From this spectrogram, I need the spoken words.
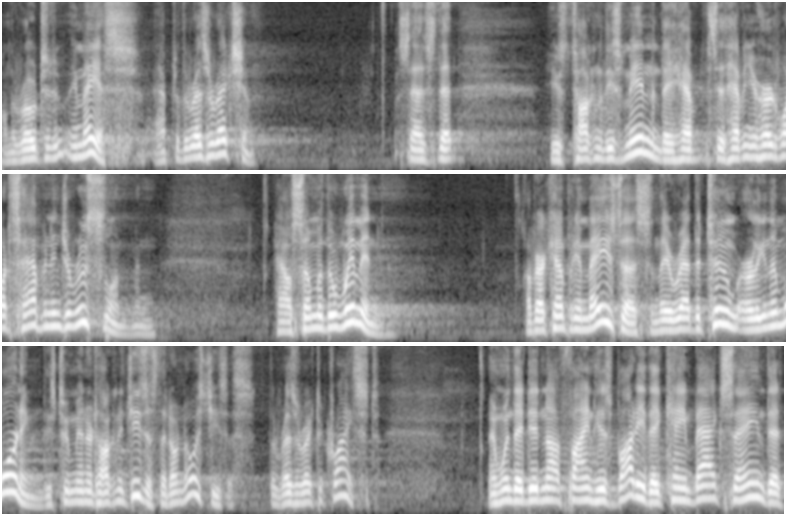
on the road to Emmaus after the resurrection. Says that he was talking to these men, and they have said, Haven't you heard what's happened in Jerusalem? And how some of the women of our company amazed us, and they were at the tomb early in the morning. These two men are talking to Jesus. They don't know it's Jesus, the resurrected Christ. And when they did not find his body, they came back saying that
